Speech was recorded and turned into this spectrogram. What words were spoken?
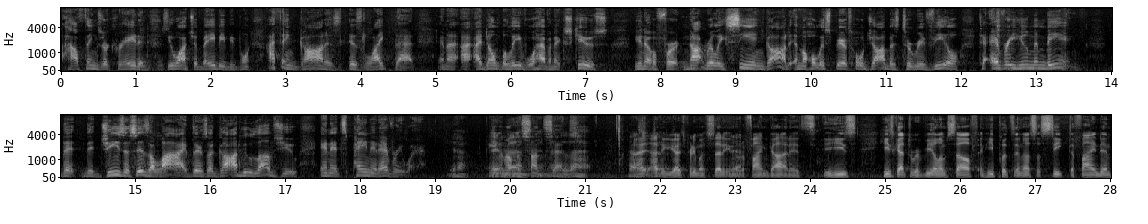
how things are created. You watch a baby be born. I think God is, is like that. And I, I- I don't believe we'll have an excuse you know, for not mm. really seeing God. And the Holy Spirit's whole job is to reveal to every human being that, that Jesus is alive. There's a God who loves you, and it's painted everywhere. yeah. even on the Amen. Amen sunsets. I, I think you guys pretty much said it. You know, Yeah. to find God, it's he's he's got to reveal himself, and he puts in us a seek to find him.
